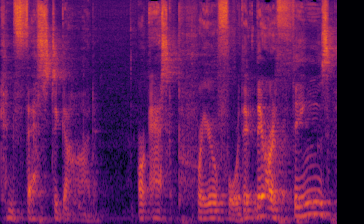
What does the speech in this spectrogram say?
confess to God or ask prayer for. There, there are things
